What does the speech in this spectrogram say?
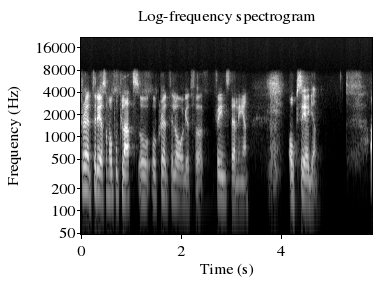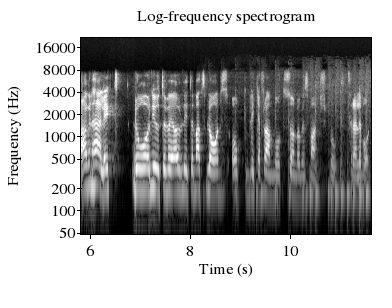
cred till det som var på plats och, och cred till laget för, för inställningen och segern. Ja, men härligt. Då njuter vi av lite Mats Blads och blickar fram mot söndagens match mot Trelleborg.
